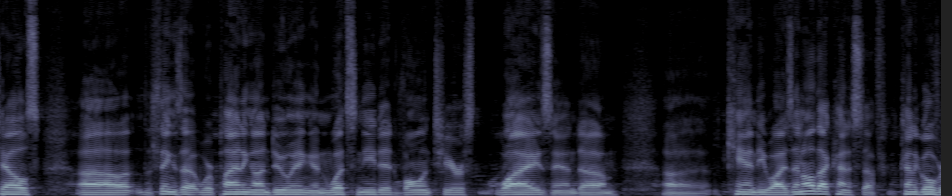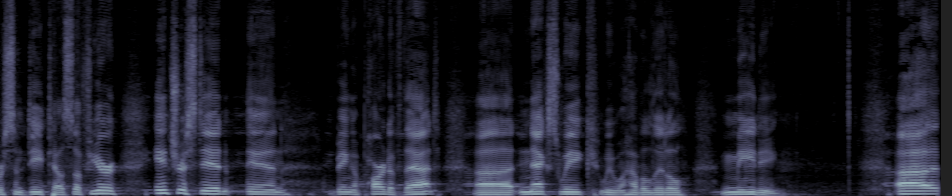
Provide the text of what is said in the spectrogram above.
details, uh, the things that we're planning on doing and what's needed volunteers wise and um, uh, candy wise and all that kind of stuff. Kind of go over some details. So if you're interested in being a part of that, uh, next week we will have a little meeting. Uh,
